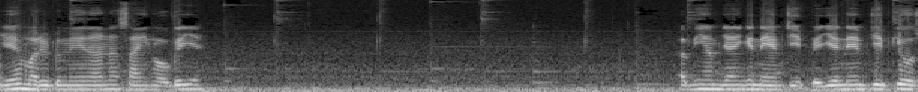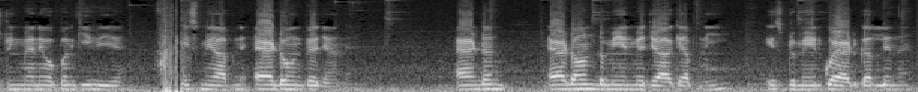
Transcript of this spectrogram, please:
ये हमारी डोमेन आना साइन हो गई है। अभी हम जाएँगे नेम चीप पे। ये नेम चीप की होस्टिंग मैंने ओपन की हुई है। इसमें आपने एड ऑन पे जाना है। Add on add on domain में जाके अपनी इस डोमेन को ऐड कर लेना है।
